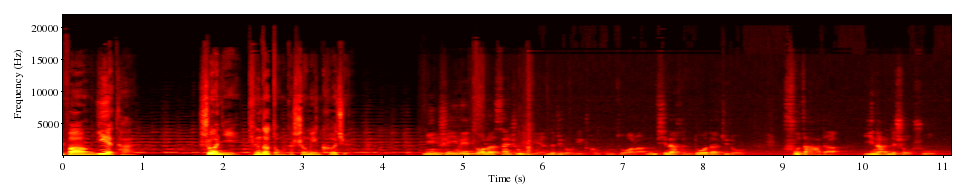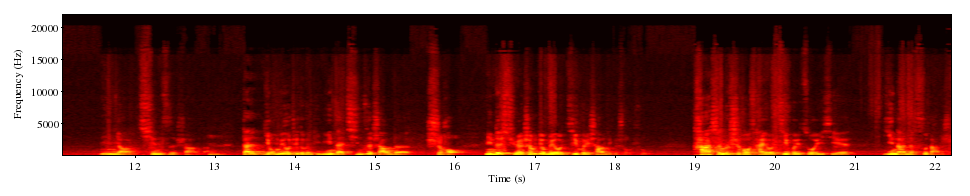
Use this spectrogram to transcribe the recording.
方夜谭，说你听得懂的生命科学。您是因为做了三十五年的这种临床工作了，那么现在很多的这种复杂的疑难的手术，您要亲自上的。嗯。但有没有这个问题？您在亲自上的时候，您的学生就没有机会上这个手术，他什么时候才有机会做一些疑难的复杂的手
